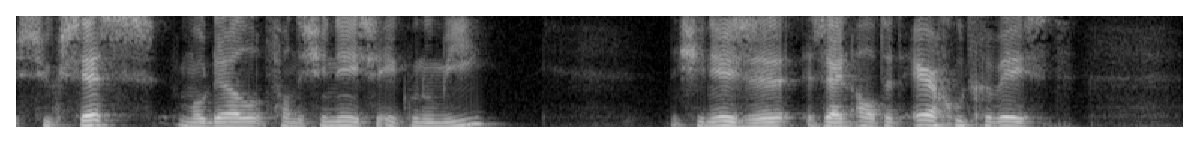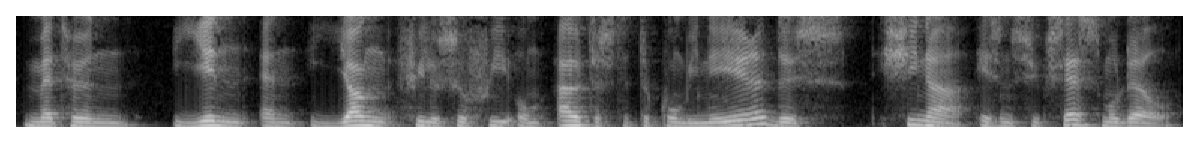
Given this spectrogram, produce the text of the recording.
succesmodel van de Chinese economie. De Chinezen zijn altijd erg goed geweest met hun yin- en yang-filosofie om uitersten te combineren. Dus China is een succesmodel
